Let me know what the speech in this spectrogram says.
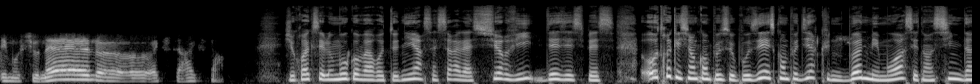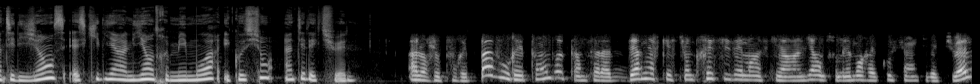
émotionnelle, euh, etc., etc. Je crois que c'est le mot qu'on va retenir, ça sert à la survie des espèces. Autre question qu'on peut se poser, est-ce qu'on peut dire qu'une bonne mémoire, c'est un signe d'intelligence? Est-ce qu'il y a un lien entre mémoire et quotient intellectuel Alors, je ne pourrais pas vous répondre quant à la dernière question précisément, est-ce qu'il y a un lien entre mémoire et quotient intellectuel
